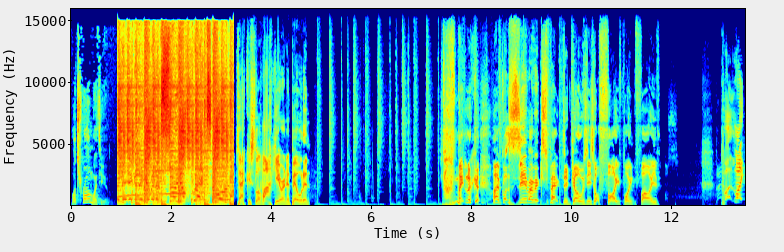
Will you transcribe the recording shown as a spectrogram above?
What's wrong with you? Czechoslovakia in a building. Mate, look at... I've got zero expected goals and he's got 5.5. But, like...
